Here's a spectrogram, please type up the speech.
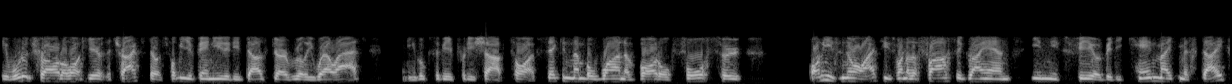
he would have trialled a lot here at the track. So it's probably a venue that he does go really well at. And he looks to be a pretty sharp type. Second, number one, a Vital Force, who on his night, he's one of the faster greyhounds in this field, but he can make mistakes.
